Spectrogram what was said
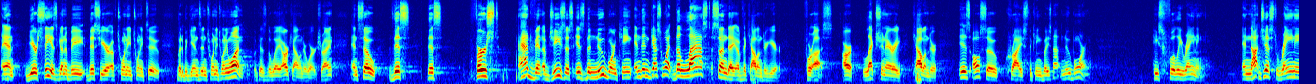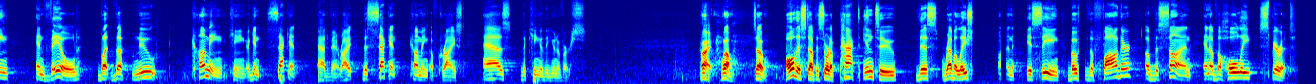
And year C is going to be this year of 2022, but it begins in 2021 because the way our calendar works, right? And so this, this first advent of Jesus is the newborn king. And then guess what? The last Sunday of the calendar year for us, our lectionary calendar, is also Christ the King, but he's not newborn. He's fully reigning. And not just reigning and veiled, but the new coming King. Again, second advent, right? The second coming of Christ as the King of the universe. All right, well, so all this stuff is sort of packed into this revelation John is seeing both the Father of the Son and of the Holy Spirit.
